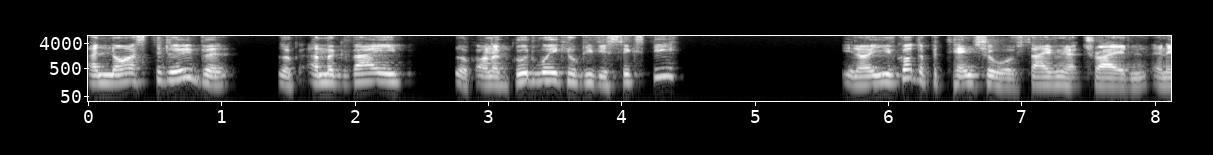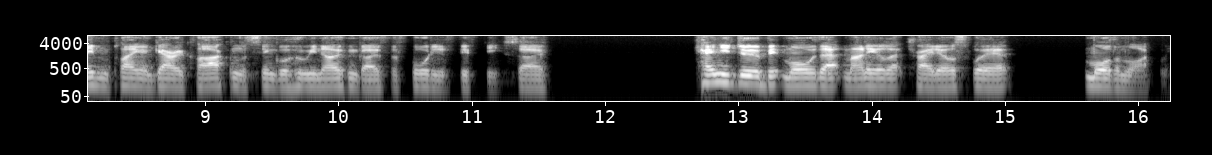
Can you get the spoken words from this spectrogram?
a nice to do, but look, a McVeigh, look, on a good week he'll give you 60. You know, you've got the potential of saving that trade and, and even playing a Gary Clark on the single who we know can go for 40 to 50. So can you do a bit more with that money or that trade elsewhere? More than likely.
